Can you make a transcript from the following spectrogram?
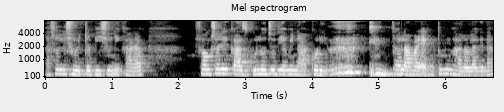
আসলে শরীরটা ভীষণই খারাপ। সংসারের কাজগুলো যদি আমি না করি, তাহলে আমার একদমই ভালো লাগে না।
